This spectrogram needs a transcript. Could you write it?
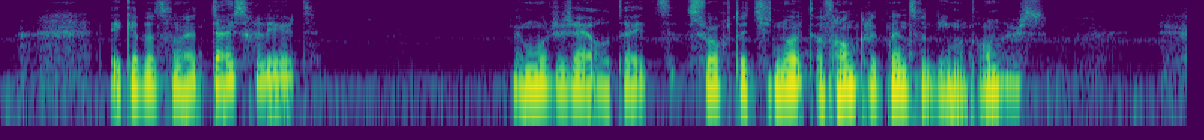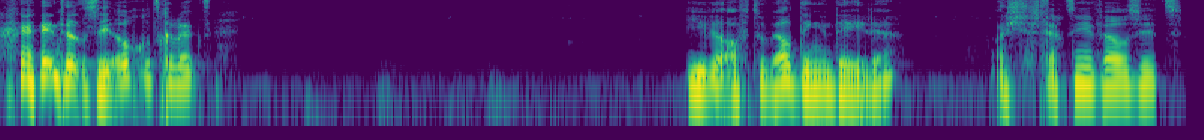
ik heb het vanuit thuis geleerd. Mijn moeder zei altijd: zorg dat je nooit afhankelijk bent van iemand anders. dat is heel goed gelukt. Je wil af en toe wel dingen delen als je slecht in je vel zit.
